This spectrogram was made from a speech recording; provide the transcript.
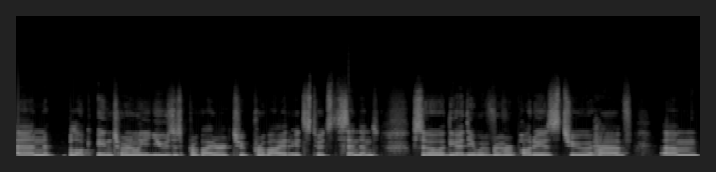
and bloc internally uses provider to provide it to its descendant. So the idea with Riverpod is to have um,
